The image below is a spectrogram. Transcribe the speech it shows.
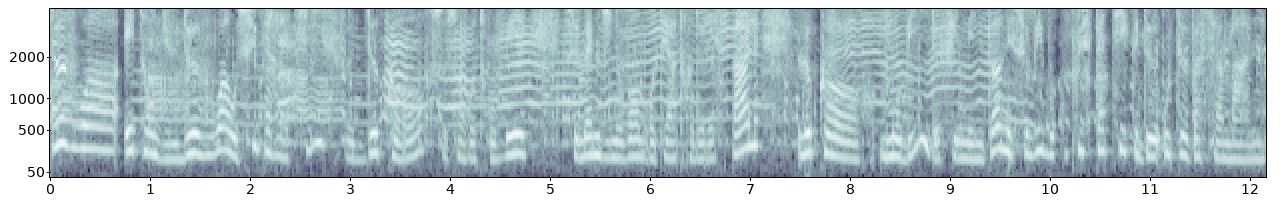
Deux voix étendues, deux voix au superlatif, deux corps se sont retrouvés ce même 10 novembre au théâtre de l'Espal. Le corps mobile de Phil Minton et celui beaucoup plus statique de Ute Wasserman.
